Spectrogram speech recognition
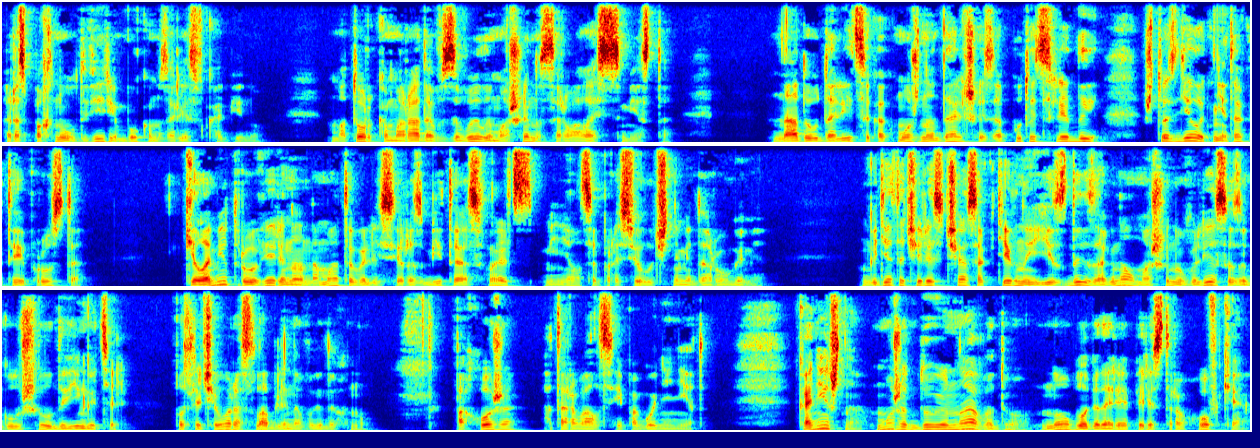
распахнул дверь и боком залез в кабину. Мотор комарада взвыл, и машина сорвалась с места. Надо удалиться как можно дальше и запутать следы, что сделать не так-то и просто. Километры уверенно наматывались, и разбитый асфальт сменялся проселочными дорогами. Где-то через час активной езды загнал машину в лес и заглушил двигатель, после чего расслабленно выдохнул. Похоже, оторвался и погони нет. Конечно, может, дую на воду, но благодаря перестраховке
